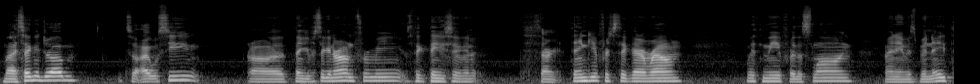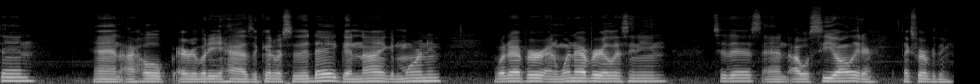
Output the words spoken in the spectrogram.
my second job. So I will see. Uh, thank you for sticking around for me. Thank you for sorry. Thank you for sticking around with me for this long. My name has been Nathan, and I hope everybody has a good rest of the day, good night, good morning, whatever, and whenever you're listening to this. And I will see you all later. Thanks for everything.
